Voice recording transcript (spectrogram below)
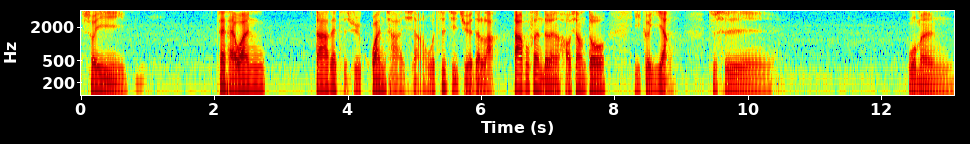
所以在台湾，大家再仔细观察一下，我自己觉得啦，大部分的人好像都一个样，就是我们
